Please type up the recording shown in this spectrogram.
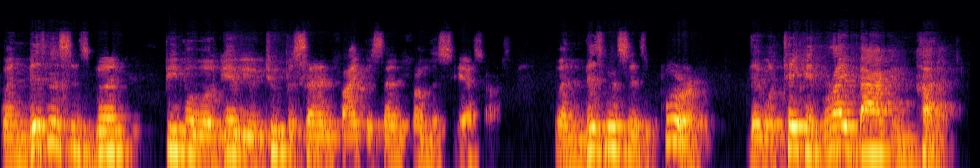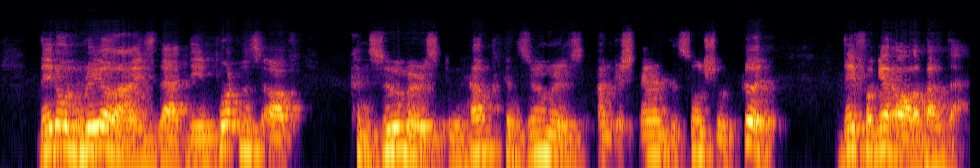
When business is good, people will give you 2%, 5% from the CSRs. When business is poor, they will take it right back and cut it. They don't realize that the importance of consumers to help consumers understand the social good, they forget all about that,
